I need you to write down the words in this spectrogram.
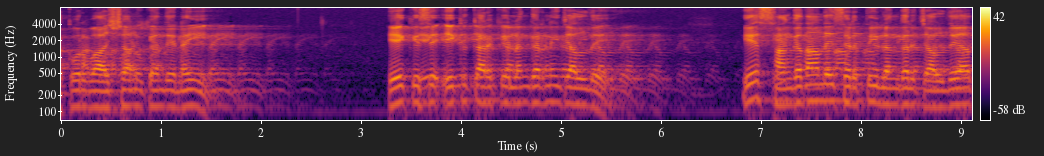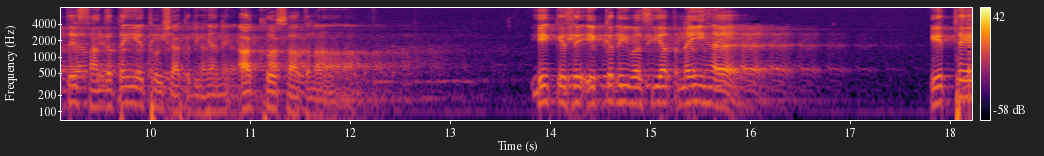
ਅਕਬਰ ਬਾਦਸ਼ਾਹ ਨੂੰ ਕਹਿੰਦੇ, ਨਹੀਂ, ਇਹ ਕਿਸੇ ਇੱਕ ਕਰਕੇ ਲੰਗਰ ਨਹੀਂ ਚੱਲਦੇ। ਇਹ ਸੰਗਤਾਂ ਦੇ ਸਿਰ ਤੇ ਲੰਗਰ ਚੱਲਦੇ ਆ ਤੇ ਸੰਗਤਾਂ ਹੀ ਇੱਥੋਂ ਛਕਦੀਆਂ ਨੇ। ਆਖੋ ਸਤਨਾਮ। ਇਹ ਕਿਸੇ ਇੱਕ ਦੀ ਵਸੀਅਤ ਨਹੀਂ ਹੈ। ਇੱਥੇ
